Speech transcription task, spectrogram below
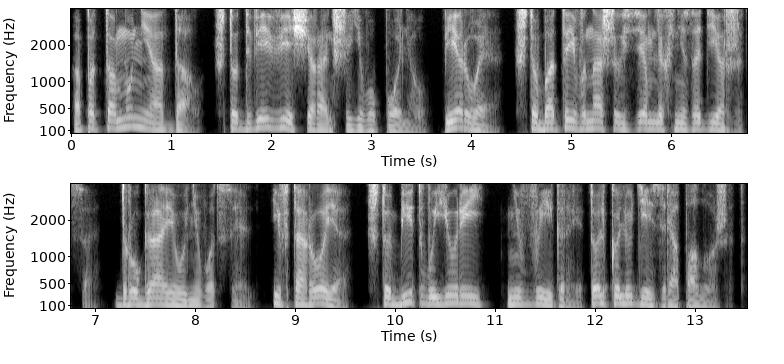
А потому не отдал, что две вещи раньше его понял. Первое, что Батый в наших землях не задержится, другая у него цель. И второе, что битву Юрий не выиграет, только людей зря положит.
